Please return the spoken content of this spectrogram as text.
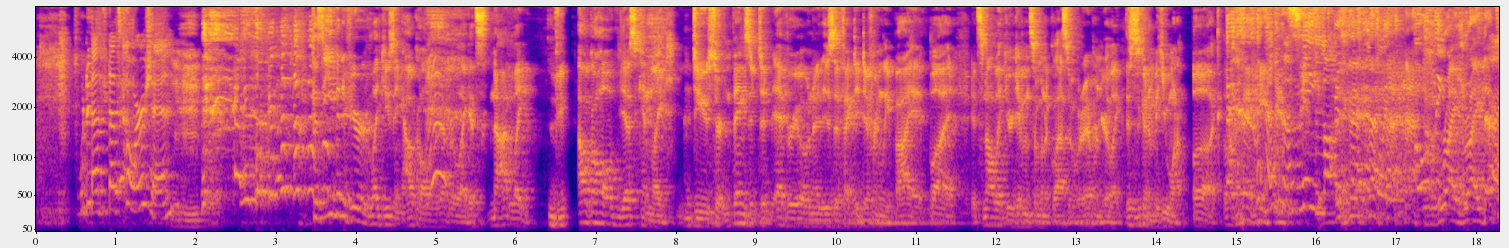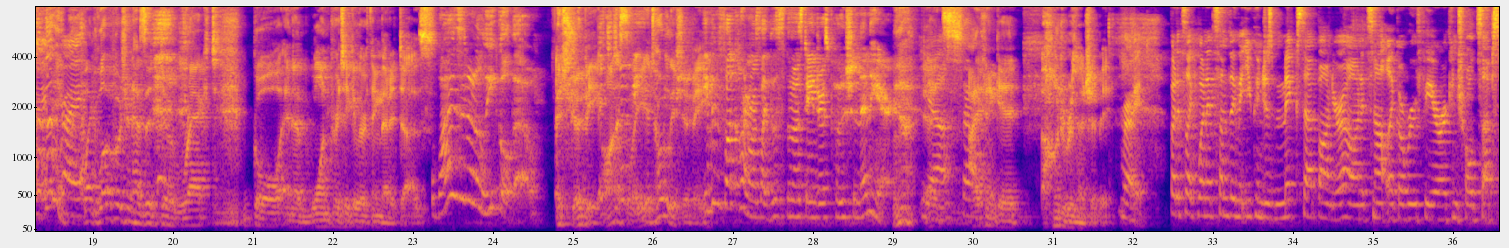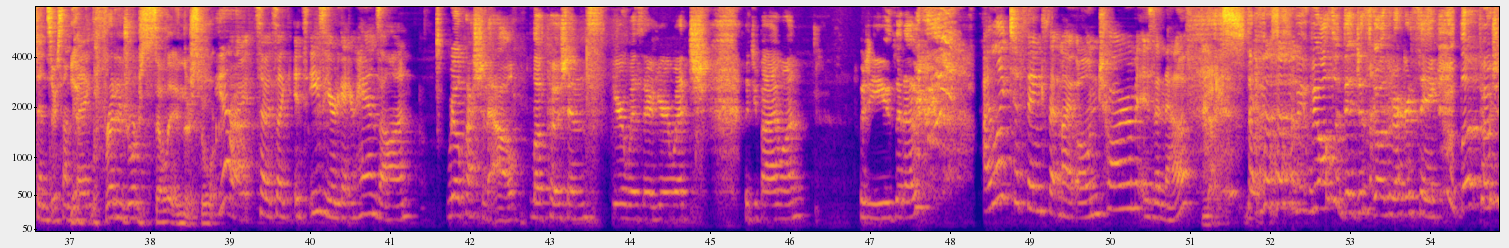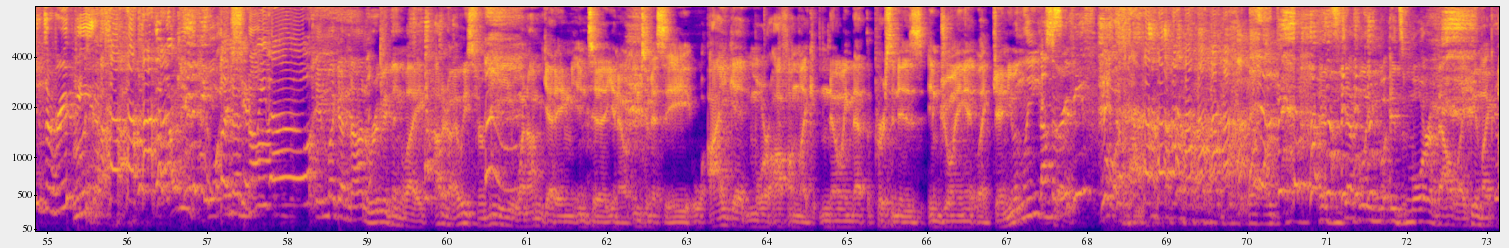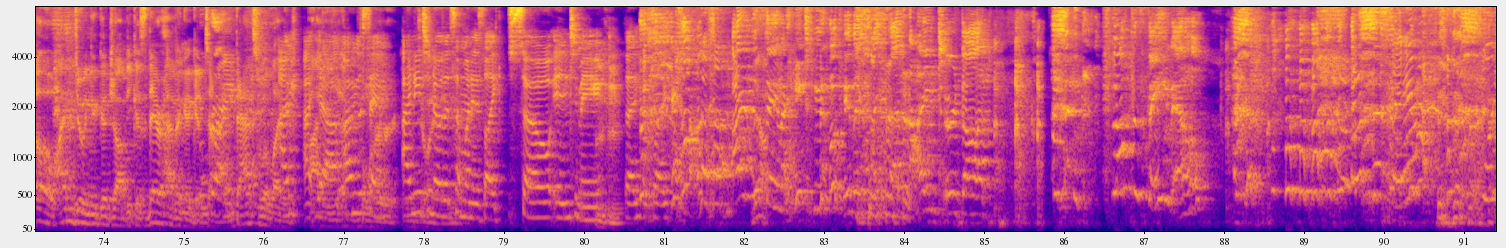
What if That's you- that's coercion. Mm-hmm. Because even if you're like using alcohol or whatever, like it's not like the alcohol. Yes, can like do certain things. It, everyone is affected differently by it, but it's not like you're giving someone a glass of whatever and you're like, this is gonna make you want to buck. Like, it's- Me specifically, right, me. right. That's the thing. right. Like Love Potion has a direct goal and a one particular thing that it does. Why isn't it illegal though? It should be, It should honestly. be. It totally should be. Even Slughorn was like, "This is the most dangerous potion in here." yeah, Yeah. it's- So- I think it 100% should be. Right. But it's like when it's something that you can just mix up on your own. It's not like a roofie or a controlled substance or something. Yeah, Fred and George sell it in their store. Yeah. Right. So it's like it's easier to get your hands on. Real question, Al. Love potions. You're a wizard. You're a witch. Would you buy one? Would you use it ever? I like to think that my own charm is enough. Nice. so we, we also did just go on the record saying love potions are roofies. I mean, well, But in a should we non- though? In like a non-roofie thing, like I don't know. At least for me, when I'm getting into you know intimacy, I get more off on like knowing that the person is enjoying it like genuinely. Not the So- roofies. Well, it's definitely it's more about like being like, oh, I'm doing a good job because they're having a good time. Right. That's what like. I'm, I, yeah, I'm the same. I need to know that someone is like so into me Mhm. that he's like, I'm the Yeah. same. I need to know they like, like that I'm turned on. it's not the same, Elle. Same.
